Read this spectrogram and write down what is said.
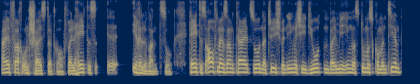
einfach und scheiß da drauf, weil Hate ist äh, irrelevant so. Hate ist Aufmerksamkeit so. Natürlich, wenn irgendwelche Idioten bei mir irgendwas Dummes kommentieren,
